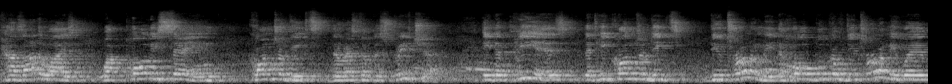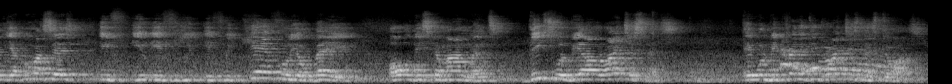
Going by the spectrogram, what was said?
because otherwise, what Paul is saying contradicts the rest of the scripture. It appears that he contradicts Deuteronomy, the whole book of Deuteronomy, where Yahuwah says, if, you, if, you, if we carefully obey all these commandments, this will be our righteousness. It will be credited righteousness to us.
